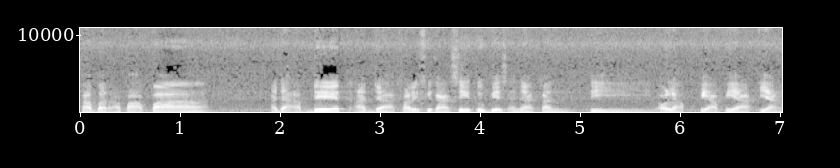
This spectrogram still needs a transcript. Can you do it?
kabar apa-apa ada update, ada klarifikasi itu biasanya akan di oleh pihak-pihak yang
